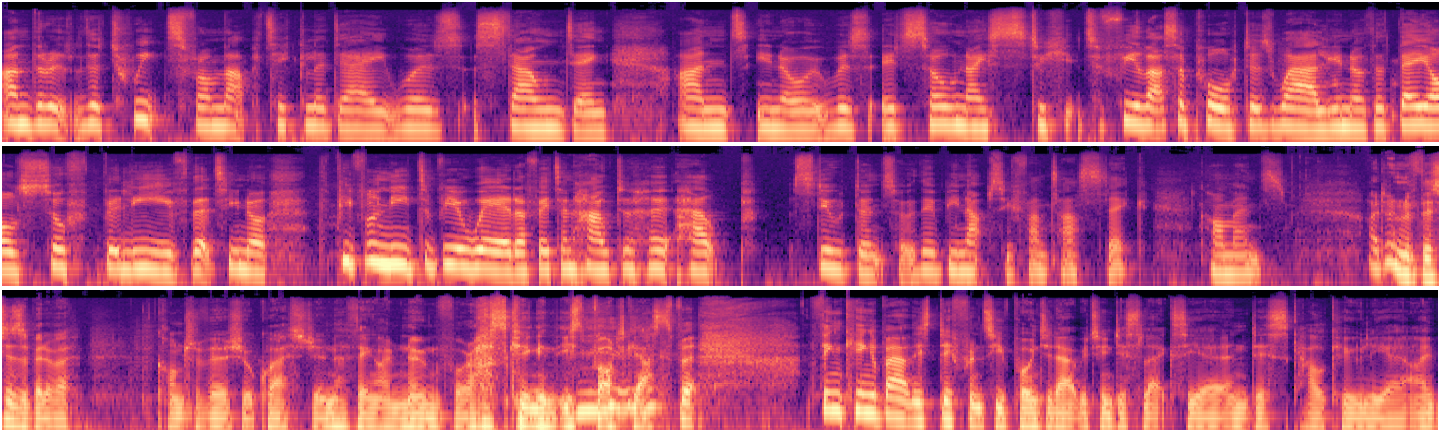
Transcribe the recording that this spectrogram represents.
and the the tweets from that particular day was astounding. And you know, it was it's so nice to to feel that support as well. You know that they also believe that you know people need to be aware of it and how to help students. So they've been absolutely fantastic comments. I don't know if this is a bit of a controversial question, a thing I'm known for asking in these podcasts, but thinking about this difference you've pointed out between dyslexia and dyscalculia, I,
